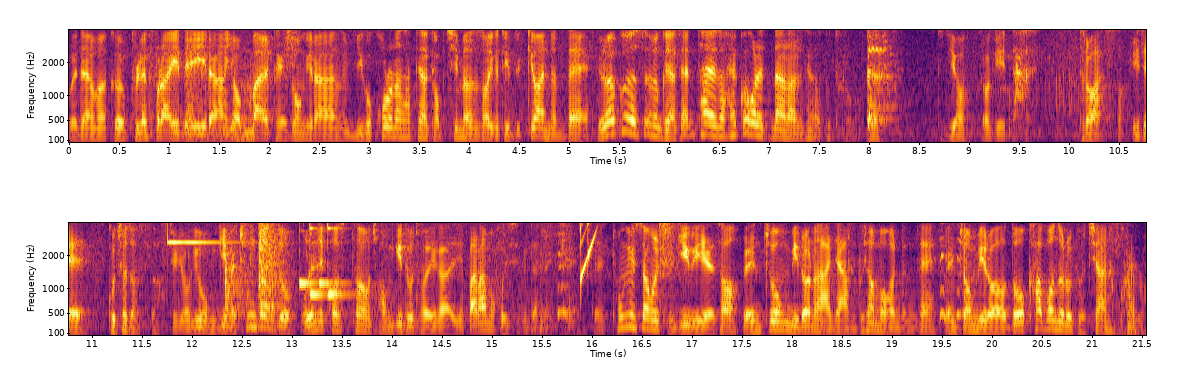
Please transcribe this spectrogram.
왜냐면 그 블랙 프라이데이랑 연말 배송이랑 미국 코로나 사태가 겹치면서 이게 되게 늦게 왔는데 이럴 거였으면 그냥 센터에서 할 걸 그랬나라는 생각도 들어. 어, 드디어 여기 딱 들어왔어. 이제 고쳐졌어. 지금 여기 온 김에 충전도 오렌지 커스텀 전기도 저희가 이제 빨아먹고 있습니다. 이렇게 네, 통일성을 주기 위해서 왼쪽 미러는 아직 안 부셔 먹었는데 왼쪽 미러도 카본으로 교체하는 걸로.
